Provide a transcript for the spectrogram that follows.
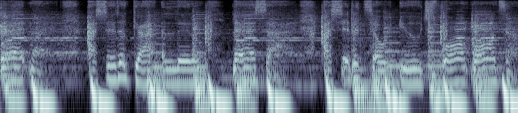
that night. I should've got a little less high. I should've told you just one more time.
